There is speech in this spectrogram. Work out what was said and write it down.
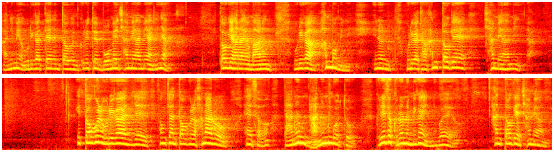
아니면 우리가 떼는 떡은 그리스도의 몸에 참여함이 아니냐 떡이 하나요 많은 우리가 한 몸이니 이는 우리가 다 한 떡에 참여함이니라 이 떡을 우리가 이제 성찬 떡을 하나로 해서 나눈 나누는 것도 그래서 그런 의미가 있는 거예요 한 떡에 참여한 거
